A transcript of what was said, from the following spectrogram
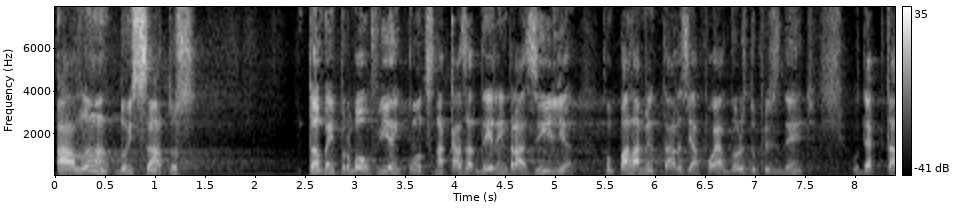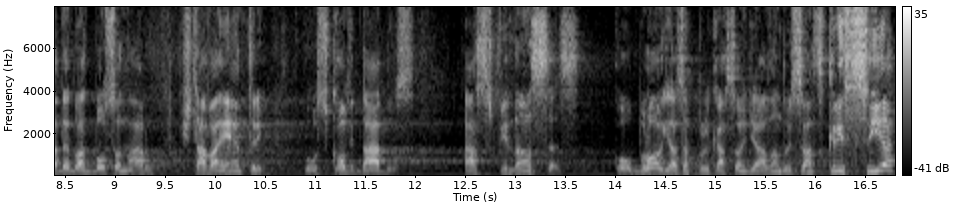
Alain dos Santos também promovia encontros na casa dele em Brasília, com parlamentares e apoiadores do presidente. O deputado Eduardo Bolsonaro estava entre os convidados. As finanças, com o blog e as publicações de Alan dos Santos, crescia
